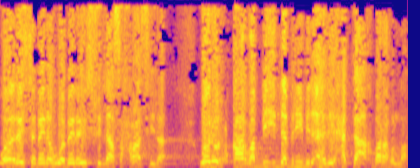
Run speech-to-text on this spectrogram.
وليس بينه وبين يوسف الله صحراء سيناء. ونوح قال ربي إن ابني من أهلي حتى أخبره الله.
